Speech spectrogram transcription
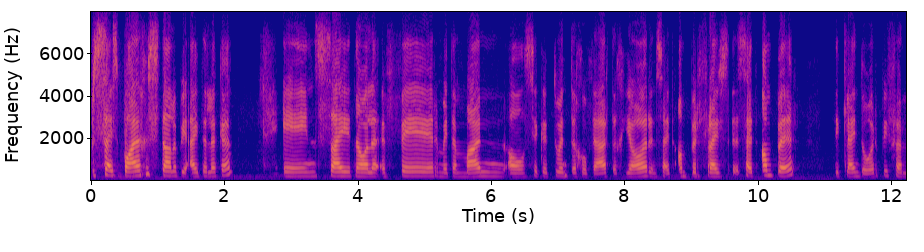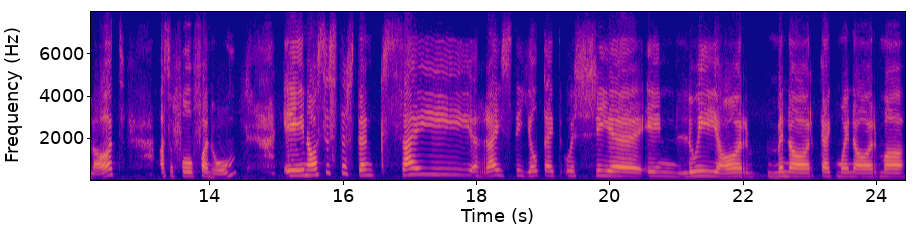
sy's baie gestel op die uiterlike en sy het nou al 'n affair met 'n man al seker 20 of 30 jaar en sy het amper vry sy het amper die klein dorpie verlaat as gevolg van hom. En haar susters dink sy reis die heeltyd oor see en Louis haar minnaar kyk mooi na haar, maar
